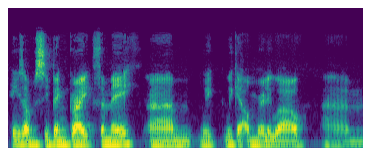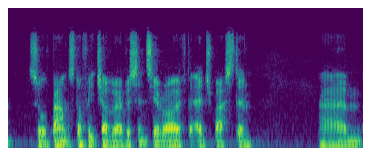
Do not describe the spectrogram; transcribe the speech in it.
he's obviously been great for me. Um we we get on really well. Um sort of bounced off each other ever since he arrived at Edgbaston. Um,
